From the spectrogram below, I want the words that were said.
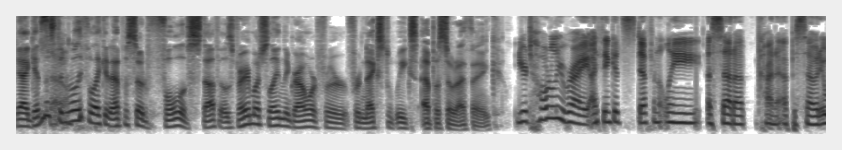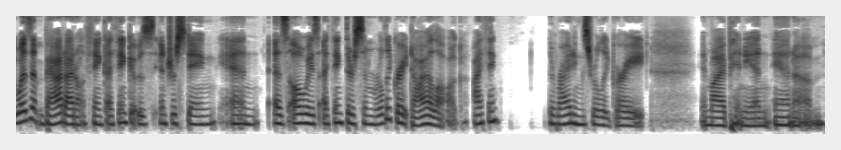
Yeah, again, this So- didn't really feel like an episode full of stuff. It was very much laying the groundwork for for next week's episode. I think. You're totally right. I think it's definitely a setup kind of episode. It wasn't bad, I don't think. I think it was interesting. And as always, I think there's some really great dialogue. I think the writing's really great, in my opinion. And um,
